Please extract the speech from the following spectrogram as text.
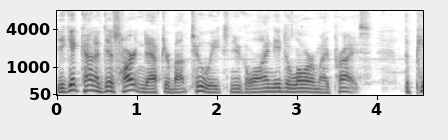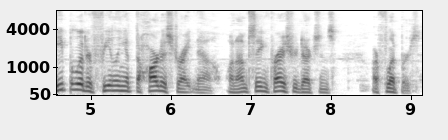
you get kind of disheartened after about two weeks and you go, well, I need to lower my price. The people that are feeling it the hardest right now, when I'm seeing price reductions, are flippers.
